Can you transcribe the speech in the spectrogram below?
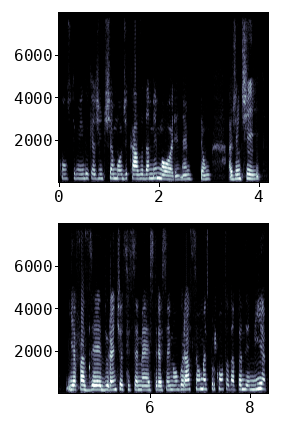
construindo o que a gente chamou de Casa da Memória. Né? Então, a gente ia fazer durante esse semestre essa inauguração, mas por conta da pandemia,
